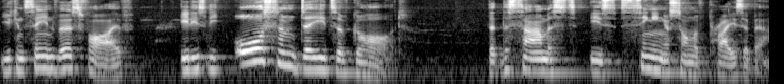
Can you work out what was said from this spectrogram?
you can see in verse 5 it is the awesome deeds of God that the psalmist is singing a song of praise about.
